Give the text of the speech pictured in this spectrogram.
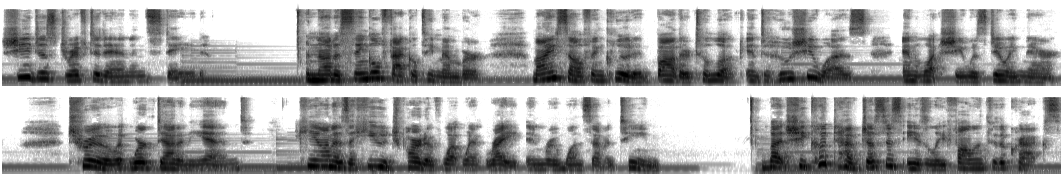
She just drifted in and stayed. Not a single faculty member, myself included, bothered to look into who she was and what she was doing there. True, it worked out in the end. Kiana is a huge part of what went right in room 117. But she could have just as easily fallen through the cracks,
